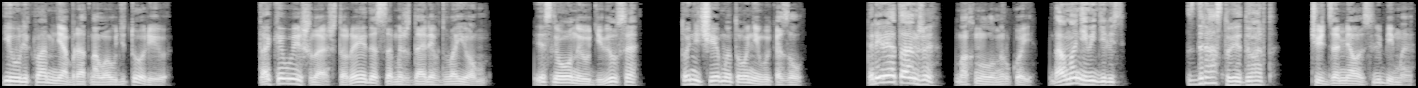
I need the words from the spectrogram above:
и увлекла меня обратно в аудиторию. Так и вышло, что Рейдоса мы ждали вдвоем. Если он и удивился, то ничем этого не выказал. «Привет, Анжи!» — махнул он рукой. «Давно не виделись». «Здравствуй, Эдуард!» — чуть замялась любимая.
